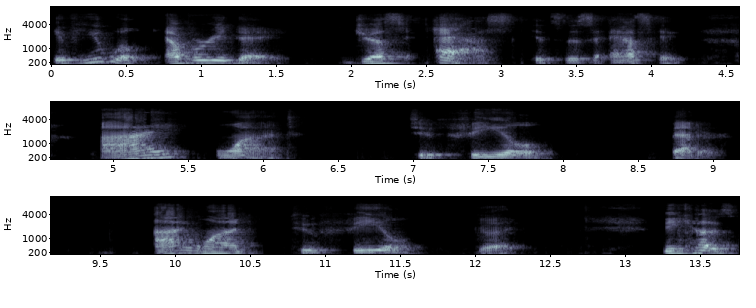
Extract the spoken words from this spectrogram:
if you will every day just ask, it's this asking, I want to feel better. I want to feel good. Because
